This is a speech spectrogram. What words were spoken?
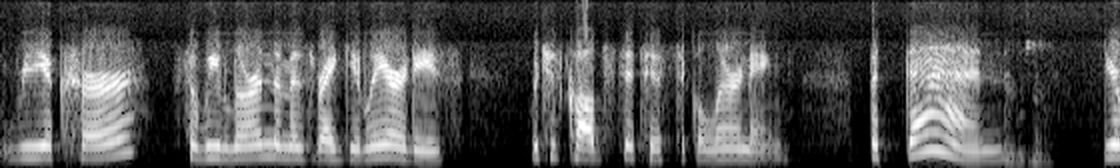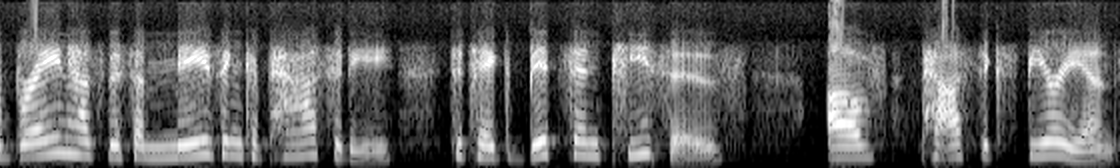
reoccur so we learn them as regularities which is called statistical learning but then mm-hmm. your brain has this amazing capacity to take bits and pieces of past experience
